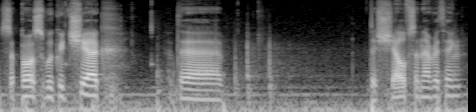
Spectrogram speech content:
Suppose we could check the the shelves and everything.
